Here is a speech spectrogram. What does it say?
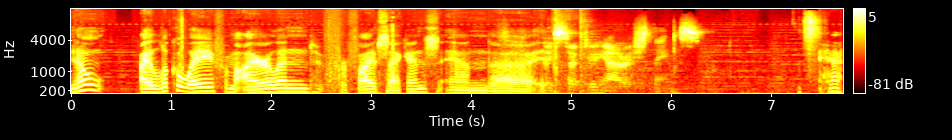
You know, I look away from Ireland for five seconds, and uh, they it, start doing Irish things. yeah,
